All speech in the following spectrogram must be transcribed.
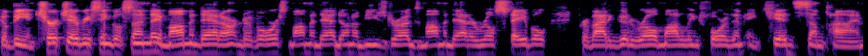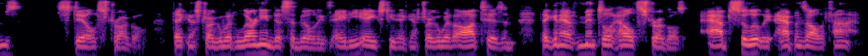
go be in church every single Sunday. Mom and dad aren't divorced. Mom and dad don't abuse drugs. Mom and dad are real stable, provide a good role modeling for them. And kids sometimes still struggle. They can struggle with learning disabilities, ADHD. They can struggle with autism. They can have mental health struggles. Absolutely, it happens all the time.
